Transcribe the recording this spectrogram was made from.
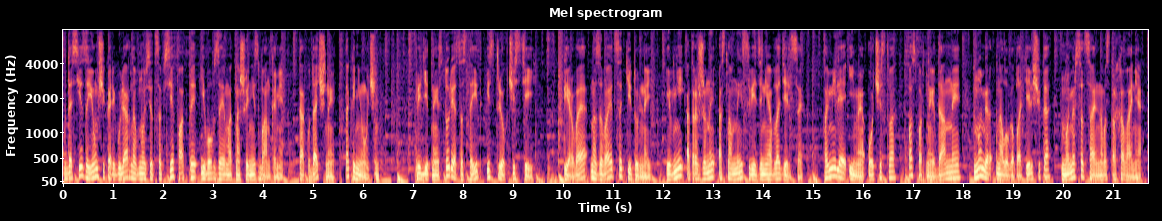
в досье заемщика регулярно вносятся все факты его взаимоотношений с банками, как удачные, так и не очень. Кредитная история состоит из трех частей. Первая называется титульной, и в ней отражены основные сведения о владельце. Фамилия, имя, отчество, паспортные данные, номер налогоплательщика, номер социального страхования –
